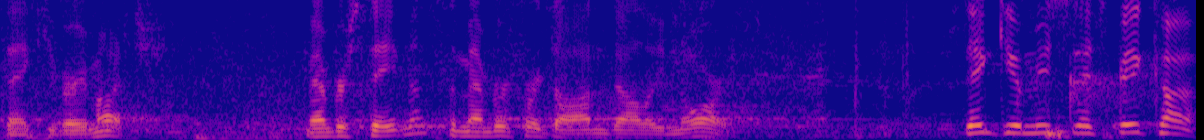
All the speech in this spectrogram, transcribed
Thank you very much. Member statements. The member for Don Valley North. Thank you, Mr. Speaker.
